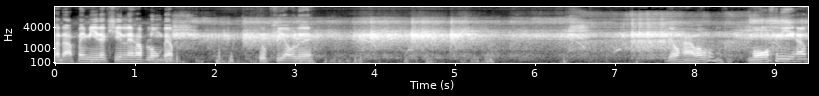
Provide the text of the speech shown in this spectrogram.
ประดับไม่มีสักชิ้นเลยครับ ลงแบบเพียวๆเลย เดี๋ยวหาว่าผมโมนี่ครับ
